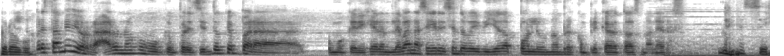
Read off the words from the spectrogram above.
Grogu. nombre está medio raro, ¿no? Como que presiento que para. Como que dijeron, le van a seguir diciendo Baby Yoda, ponle un nombre complicado de todas maneras. sí.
